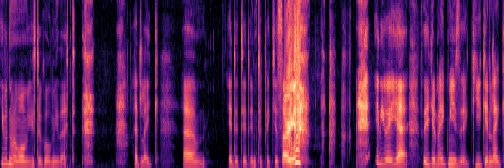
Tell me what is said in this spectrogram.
Even my mom used to call me that. I'd like um edit it into pictures. Sorry. anyway, yeah. So you can make music. You can like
